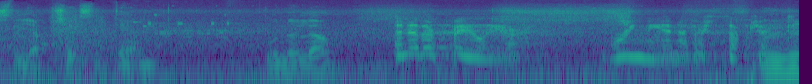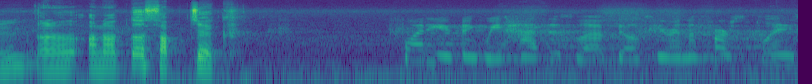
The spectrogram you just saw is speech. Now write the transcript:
เสียบเช็คสแกนดูเนื้อเรื่อง Another failure. Bring me another อื subject. ม another subject Why do you think we had this lab built here in the first place?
